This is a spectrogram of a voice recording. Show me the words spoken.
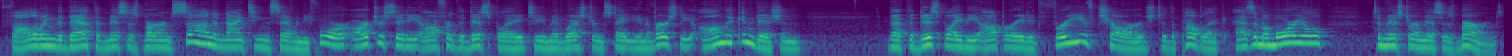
Following the death of Mrs. Burns' son in 1974, Archer City offered the display to Midwestern State University on the condition that the display be operated free of charge to the public as a memorial to Mr. and Mrs. Burns.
